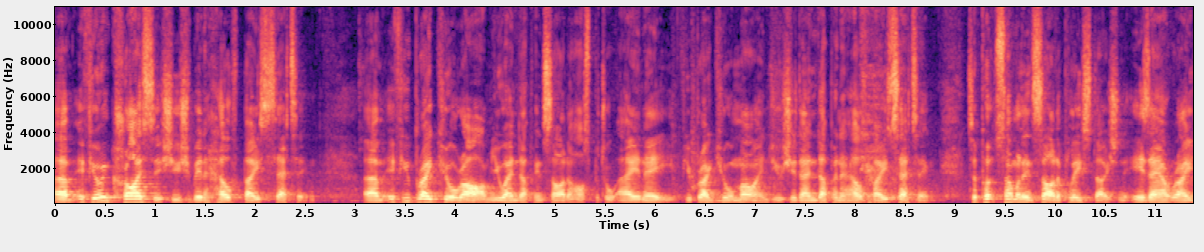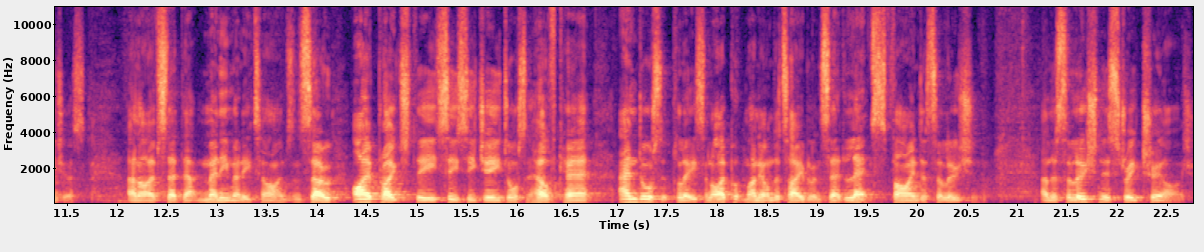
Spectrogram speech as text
Um, if you're in crisis, you should be in a health-based setting. Um, if you break your arm, you end up inside a hospital A&E. If you break your mind, you should end up in a health-based setting. To put someone inside a police station is outrageous. And I've said that many, many times. And so I approached the CCG, Dorset Healthcare and Dorset Police, and I put money on the table and said, let's find a solution. And the solution is street triage.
